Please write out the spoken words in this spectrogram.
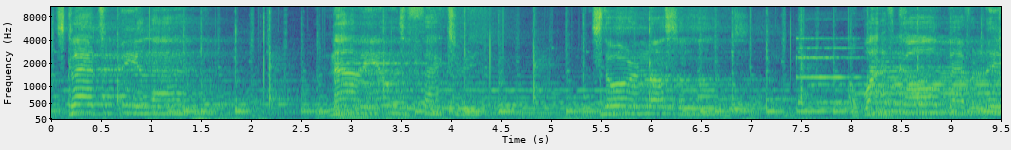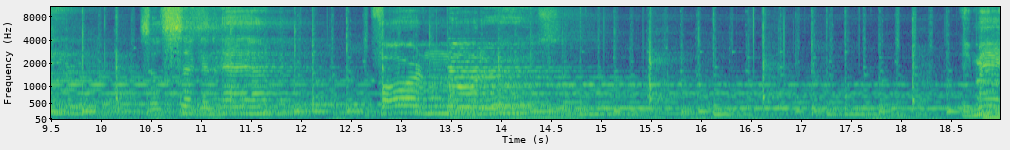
He's glad to be alive. But now he owns a factory, store storing lost salons. A wife called Beverly sells secondhand foreign odors. He may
